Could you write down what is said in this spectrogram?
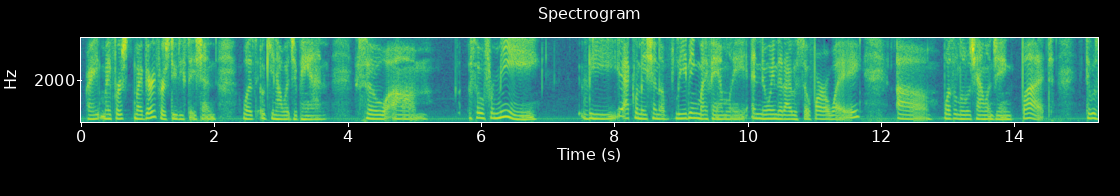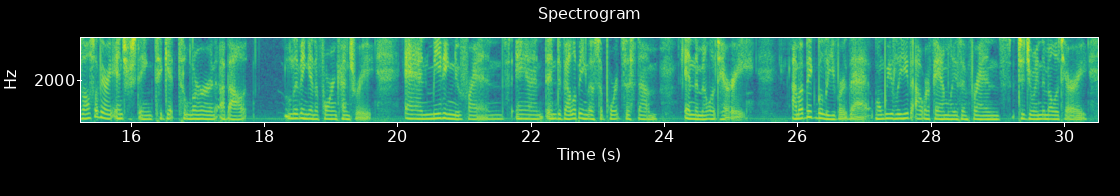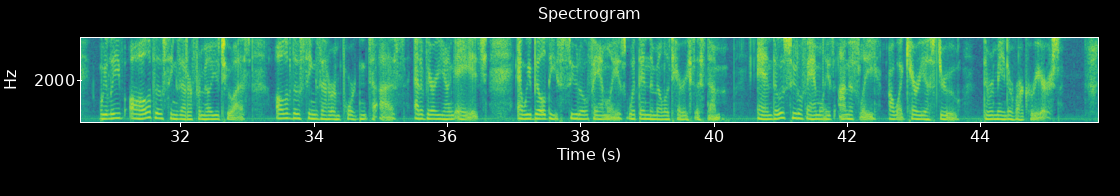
Right, my first, my very first duty station was Okinawa, Japan. So, um, so for me, the acclimation of leaving my family and knowing that I was so far away uh, was a little challenging, but it was also very interesting to get to learn about living in a foreign country and meeting new friends and, and developing a support system in the military. I'm a big believer that when we leave our families and friends to join the military, we leave all of those things that are familiar to us, all of those things that are important to us at a very young age, and we build these pseudo families within the military system. And those pseudo families, honestly, are what carry us through the remainder of our careers.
